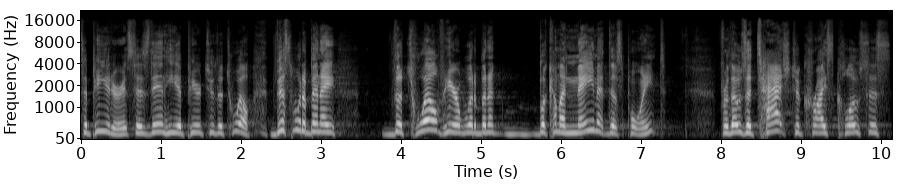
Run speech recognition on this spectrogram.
to Peter. It says then he appeared to the twelve. This would have been a the 12 here would have been a, become a name at this point for those attached to Christ's closest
